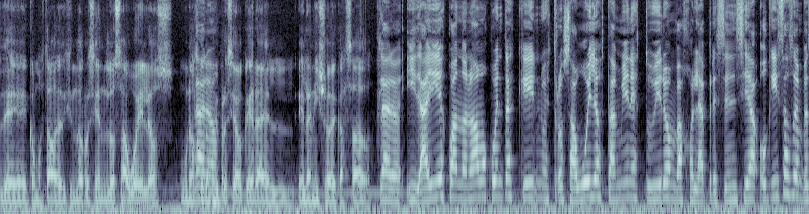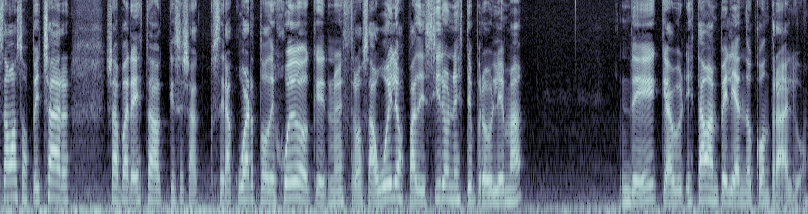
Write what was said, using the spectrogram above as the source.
de, como estaba diciendo recién, los abuelos, un objeto Claro. muy preciado que era el, el anillo de casado. Claro, y ahí es cuando nos damos cuenta que nuestros abuelos también estuvieron bajo la presencia, o quizás empezamos a sospechar ya para esta, qué sé yo, será cuarto de juego, que nuestros abuelos padecieron este problema de que estaban peleando contra algo.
